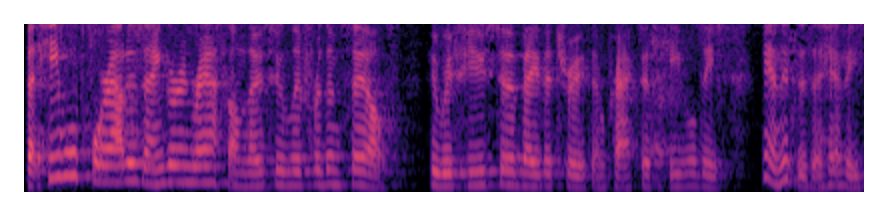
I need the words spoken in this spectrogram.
But He will pour out His anger and wrath on those who live for themselves who refuse to obey the truth and practice evil deeds. Man, this is a heavy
